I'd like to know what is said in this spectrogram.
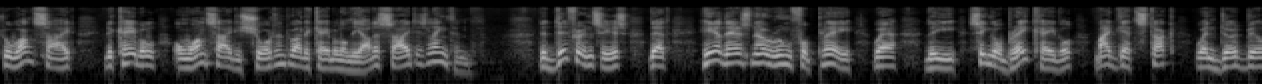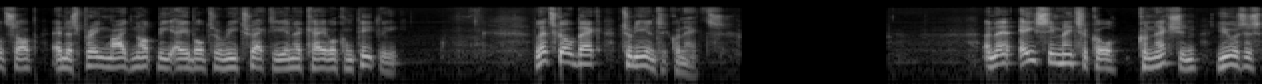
to one side, the cable on one side is shortened while the cable on the other side is lengthened. The difference is that here there's no room for play where the single brake cable might get stuck when dirt builds up and the spring might not be able to retract the inner cable completely. Let's go back to the interconnects. An asymmetrical connection uses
